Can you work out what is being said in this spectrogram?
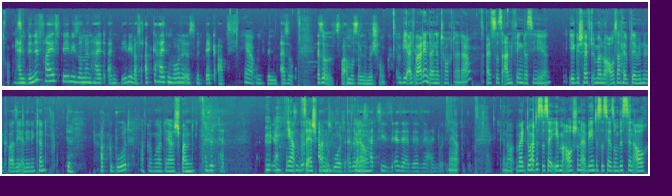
Trockenes. kein windelfreies Baby, sondern halt ein Baby, was abgehalten wurde, ist mit Backups. Ja. Und Wind. Also, also es war immer so eine Mischung. Wie alt ja. war denn deine Tochter da, als es anfing, dass sie ihr Geschäft immer nur außerhalb der Windel quasi erledigt hat? Abgeburt. Abgeburt, ja, spannend. Also ja, ja also sehr spannend. Abgeburt. Also genau. das hat sie sehr, sehr, sehr, sehr eindeutig ja. Genau, weil du hattest es ja eben auch schon erwähnt, das ist ja so ein bisschen auch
